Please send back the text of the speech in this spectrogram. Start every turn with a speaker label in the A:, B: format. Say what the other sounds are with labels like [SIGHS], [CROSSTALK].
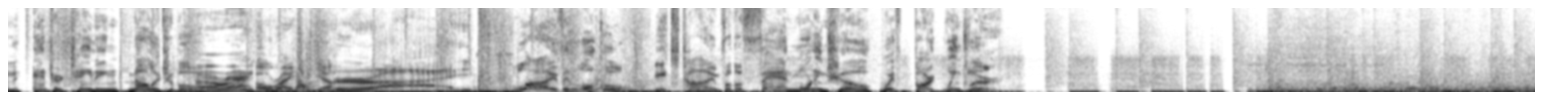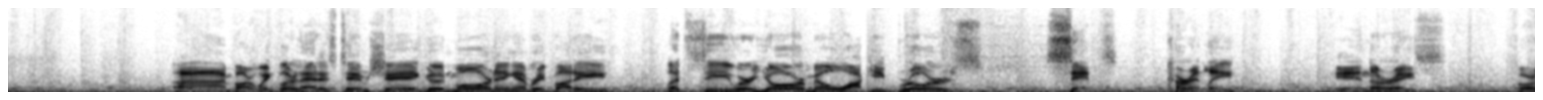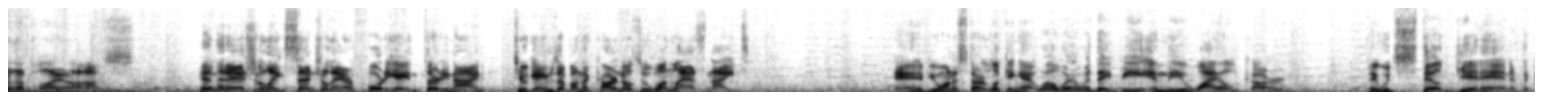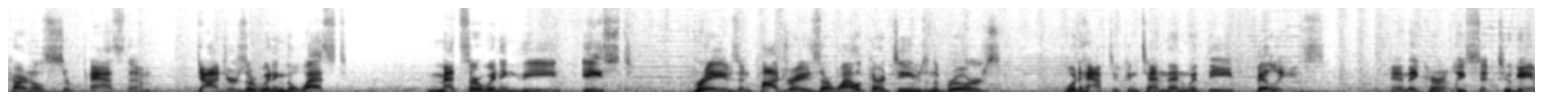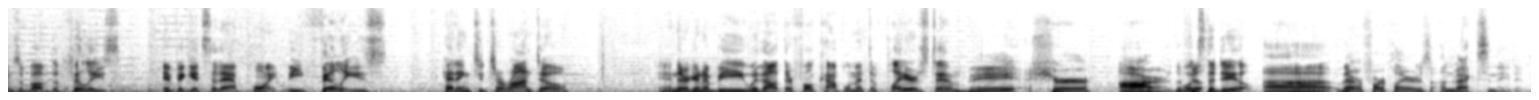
A: Fun, entertaining, knowledgeable.
B: All right.
C: Oh, right. Yeah.
A: Right. Live and local. It's time for the Fan Morning Show with Bart Winkler.
D: I'm Bart Winkler. That is Tim Shea. Good morning, everybody. Let's see where your Milwaukee Brewers sit currently in the race for the playoffs. In the National League Central, they are 48 and 39, two games up on the Cardinals, who won last night. And if you want to start looking at, well, where would they be in the wild card? They would still get in if the Cardinals surpass them. Dodgers are winning the West. Mets are winning the East. Braves and Padres are wild card teams, and the Brewers would have to contend then with the Phillies. And they currently sit two games above the Phillies if it gets to that point. The Phillies heading to Toronto, and they're going to be without their full complement of players, Tim?
B: They sure are. The
D: What's
B: Phil-
D: the deal?
B: Uh, there are four players unvaccinated.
